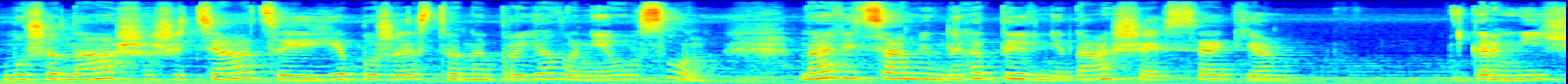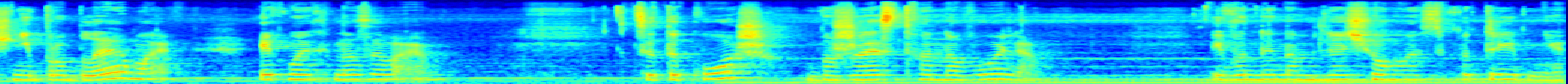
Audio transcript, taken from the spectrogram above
Тому що наше життя це і є божественне проявлення, його сон. Навіть самі негативні наші всякі кармічні проблеми, як ми їх називаємо, це також божественна воля. І вони нам для чогось потрібні.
